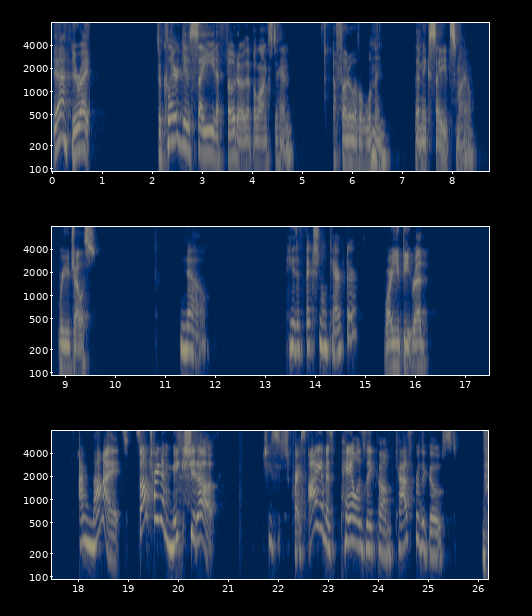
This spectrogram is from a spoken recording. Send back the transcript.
Yeah, you're right. So Claire gives Sayid a photo that belongs to him, a photo of a woman that makes Sayid smile. Were you jealous? no. He's a fictional character? Why are you beat red? I'm not. Stop trying to make shit up. Jesus Christ. I am as pale as they come. Casper the ghost. That's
